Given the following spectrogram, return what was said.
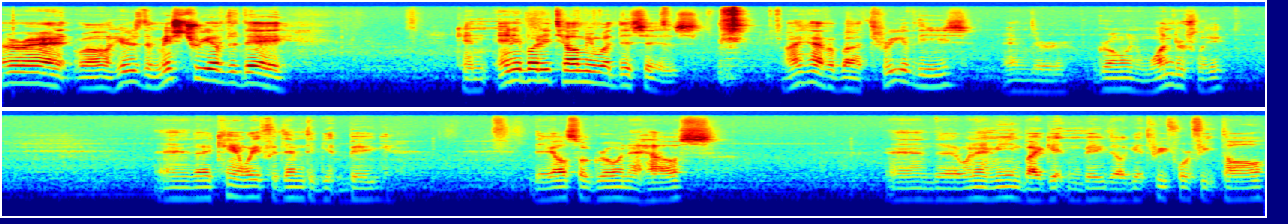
Alright, well here's the mystery of the day. Can anybody tell me what this is? I have about three of these and they're growing wonderfully and I can't wait for them to get big. They also grow in a house and uh, when I mean by getting big they'll get three four feet tall.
